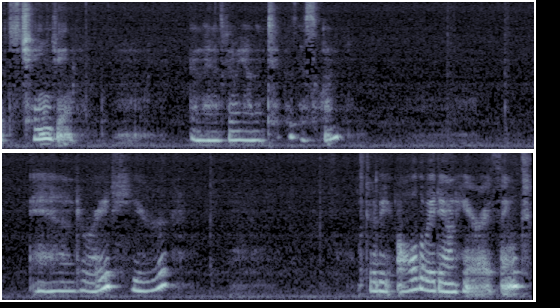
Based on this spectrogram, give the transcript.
It's changing. And then it's going to be on the tip of this one. And right here it's going to be all the way down here, I think.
